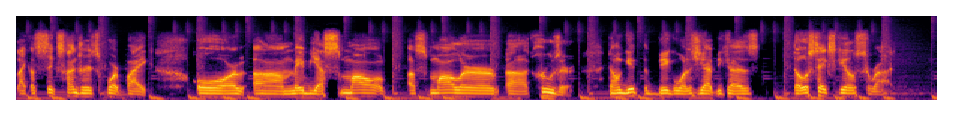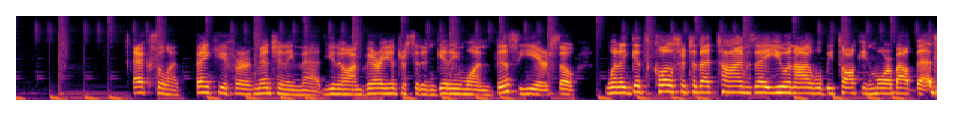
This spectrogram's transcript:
like a 600 sport bike or um, maybe a small a smaller uh, cruiser. Don't get the big ones yet because those take skills to ride. Excellent. Thank you for mentioning that. You know, I'm very interested in getting one this year. So when it gets closer to that time, Zay, you and I will be talking more about that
